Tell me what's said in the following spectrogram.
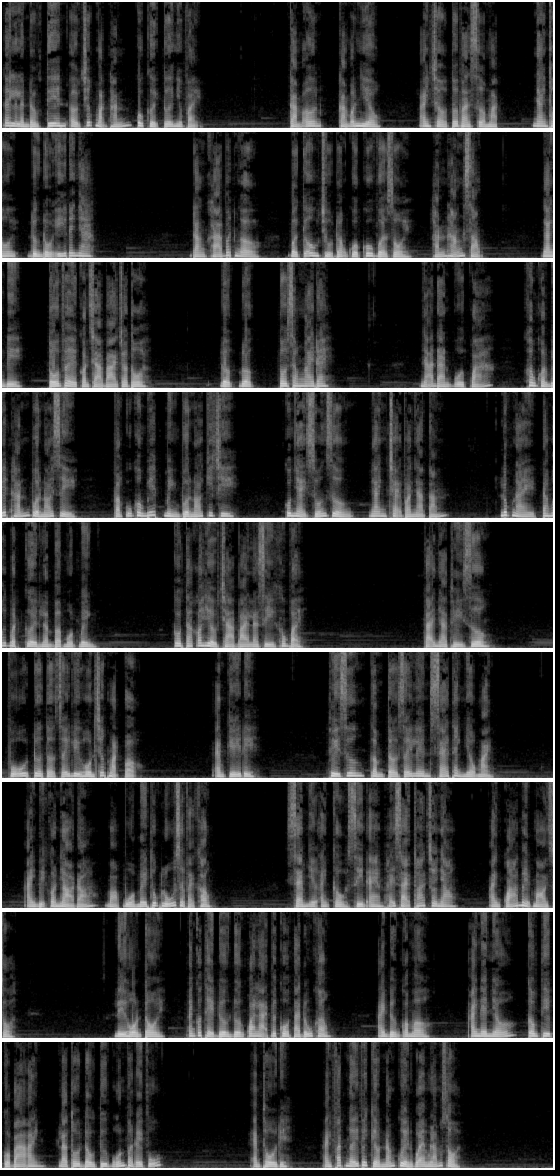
Đây là lần đầu tiên ở trước mặt hắn cô cười tươi như vậy. Cảm ơn, cảm ơn nhiều. Anh chờ tôi vào rửa mặt. Nhanh thôi, đừng đổi ý đấy nha. Đang khá bất ngờ bởi cái ôm chủ động của cô vừa rồi. Hắn hắng giọng. Nhanh đi, tối về còn trả bài cho tôi. Được, được, tôi xong ngay đây. Nhã đàn vui quá, không còn biết hắn vừa nói gì và cũng không biết mình vừa nói cái chi. Cô nhảy xuống giường, nhanh chạy vào nhà tắm. Lúc này đang mới bật cười lẩm bẩm một mình. Cô ta có hiểu trả bài là gì không vậy? Tại nhà Thủy Dương, Vũ đưa tờ giấy ly hôn trước mặt vợ. Em ký đi. Thủy Dương cầm tờ giấy lên xé thành nhiều mảnh. Anh bị con nhỏ đó bỏ bùa mê thuốc lú rồi phải không? Xem như anh cầu xin em hãy giải thoát cho nhau. Anh quá mệt mỏi rồi. Ly hôn tôi, anh có thể đường đường qua lại với cô ta đúng không? Anh đừng có mơ. Anh nên nhớ công ty của ba anh là tôi đầu tư vốn vào đấy Vũ. Em thôi đi, anh phát ngấy với kiểu nắm quyền của em lắm rồi.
